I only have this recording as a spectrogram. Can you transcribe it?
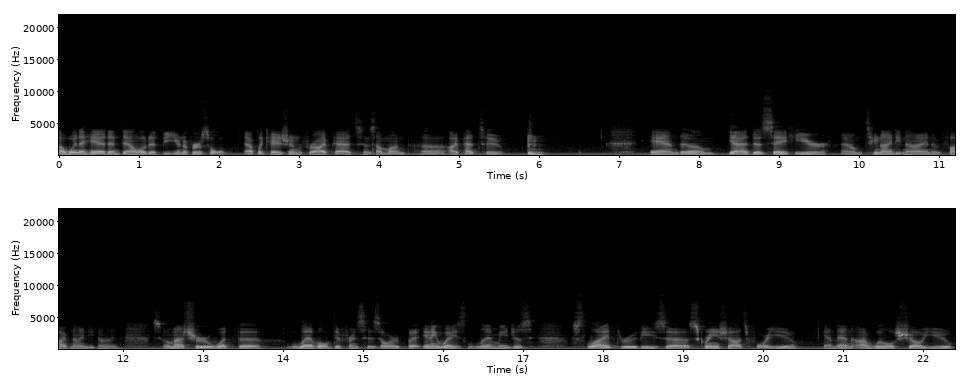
I went ahead and downloaded the universal application for iPad since I'm on uh, iPad 2. and um, yeah, it does say here um, 2.99 and 5.99. So I'm not sure what the level differences are. But anyways, let me just slide through these uh, screenshots for you, and then I will show you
